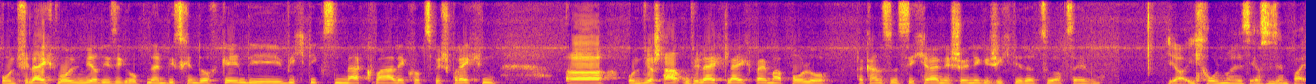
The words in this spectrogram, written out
Und vielleicht wollen wir diese Gruppen ein bisschen durchgehen, die wichtigsten Merkmale kurz besprechen. Äh, und wir starten vielleicht gleich beim Apollo. Da kannst du uns sicher eine schöne Geschichte dazu erzählen. Ja, ich hole mal als erstes ein paar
